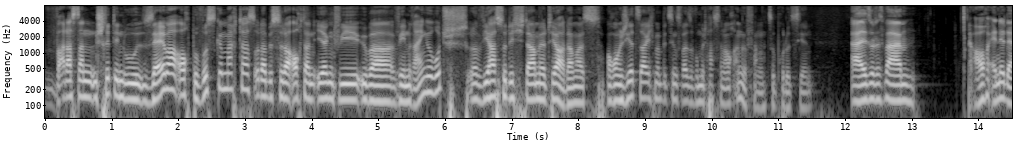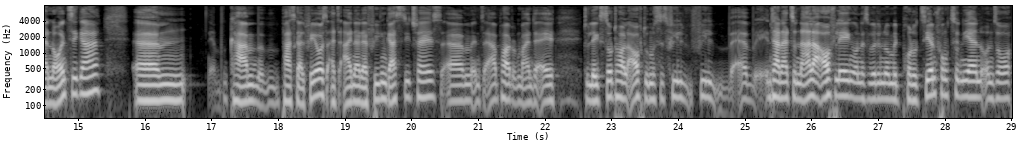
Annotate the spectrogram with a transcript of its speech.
War das dann ein Schritt, den du selber auch bewusst gemacht hast oder bist du da auch dann irgendwie über wen reingerutscht? Oder wie hast du dich damit, ja, damals arrangiert, sage ich mal, beziehungsweise womit hast du dann auch angefangen zu produzieren? Also das war auch Ende der 90er. Ähm, kam Pascal Feos als einer der vielen Gast-DJs ähm, ins Airport und meinte, ey, du legst so toll auf, du müsstest viel, viel äh, internationaler auflegen und es würde nur mit Produzieren funktionieren und so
